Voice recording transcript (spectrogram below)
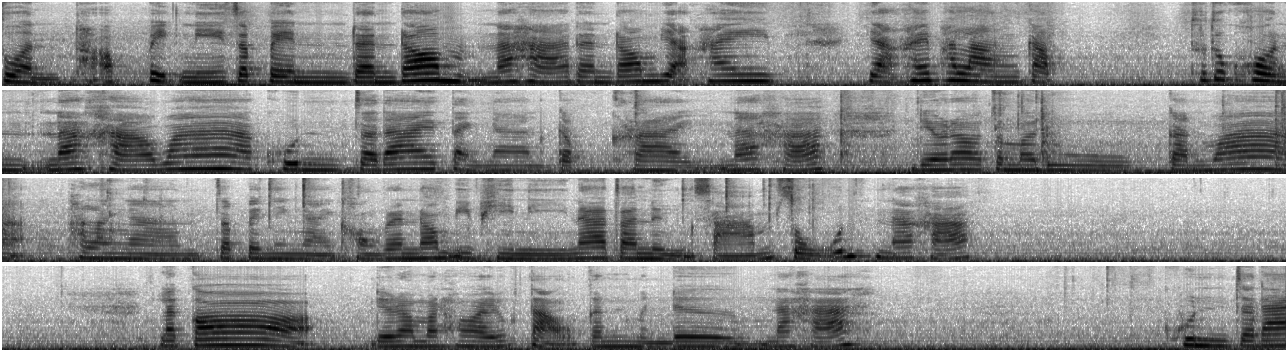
ส่วนท็อปิกนี้จะเป็นแรนดอมนะคะแรนดอมอยากให้อยากให้พลังกับทุกๆคนนะคะว่าคุณจะได้แต่งงานกับใครนะคะ เดี๋ยวเราจะมาดูกันว่าพลังงานจะเป็นยังไงของ Random EP นี้น่าจะ 130 นะคะ แล้วก็เดี๋ยวเรามาทอยลูกเต๋ากันเหมือนเดิมนะคะ คุณจะได้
